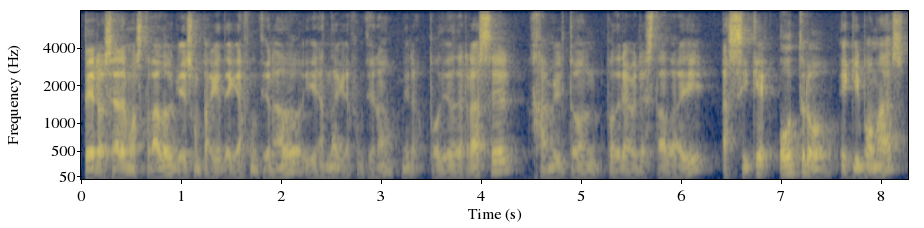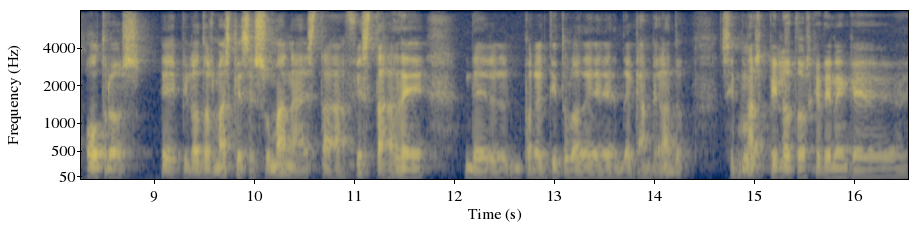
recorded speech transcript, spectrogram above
pero se ha demostrado que es un paquete que ha funcionado y anda, que ha funcionado. Mira, podio de Russell, Hamilton podría haber estado ahí, así que otro equipo más, otros eh, pilotos más que se suman a esta fiesta de, del- por el título de- del campeonato. Sin duda. Más pilotos que tienen que,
